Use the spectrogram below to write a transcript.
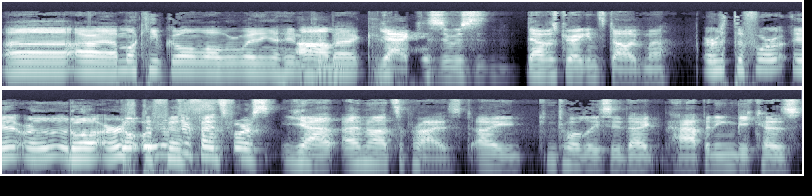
Uh, all right. I'm gonna keep going while we're waiting on him to Um, come back. yeah, because it was that was Dragon's Dogma. Earth Defor- eh, or, or Earth Earth Defense. Defense Force, yeah, I'm not surprised. I can totally see that happening because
